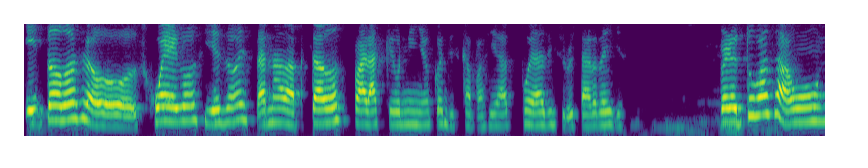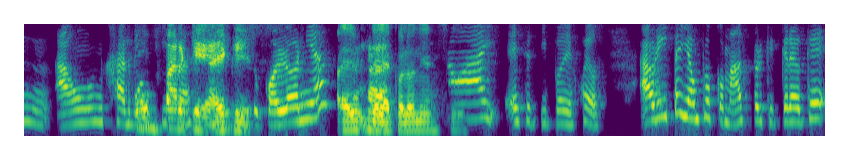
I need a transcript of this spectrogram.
Y todos los juegos y eso están adaptados para que un niño con discapacidad pueda disfrutar de ellos. Pero tú vas a un, a un jardín. Un parque a tu colonia. De la colonia. No hay ese tipo de juegos. Ahorita ya un poco más porque creo que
